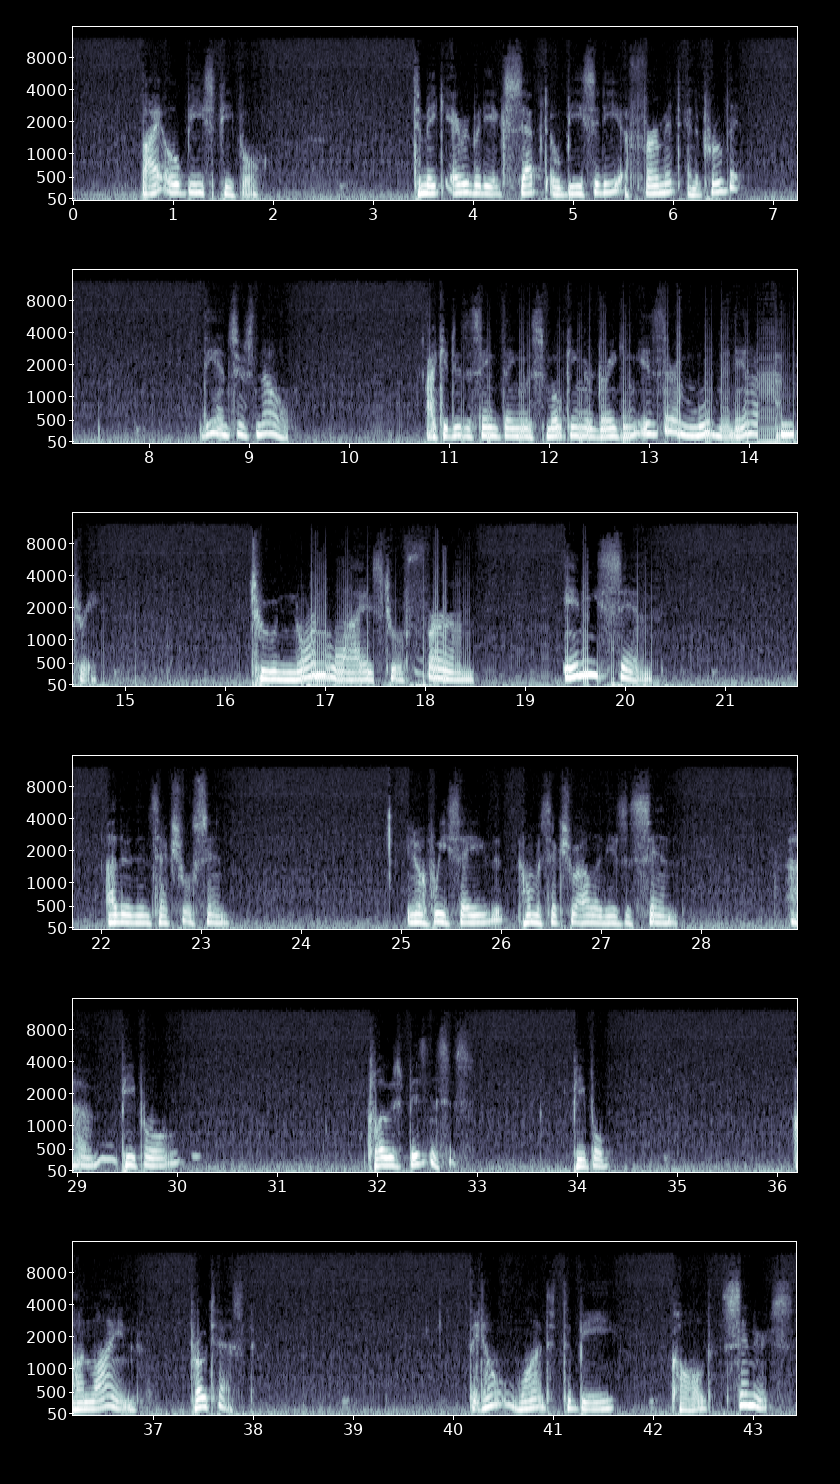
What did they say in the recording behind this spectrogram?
by obese people to make everybody accept obesity, affirm it, and approve it? The answer is no. I could do the same thing with smoking or drinking. Is there a movement in our country to normalize, to affirm any sin other than sexual sin? You know, if we say that homosexuality is a sin, uh, people close businesses. People online protest. They don't want to be called sinners.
